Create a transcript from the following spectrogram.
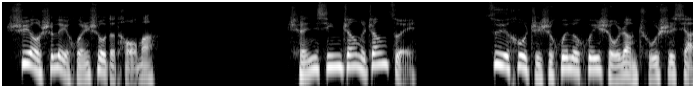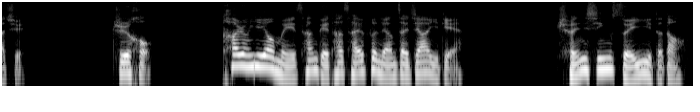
是要是类魂兽的头吗？陈心张了张嘴，最后只是挥了挥手让厨师下去。之后，他让叶耀每餐给他菜分量再加一点。陈心随意的道：“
